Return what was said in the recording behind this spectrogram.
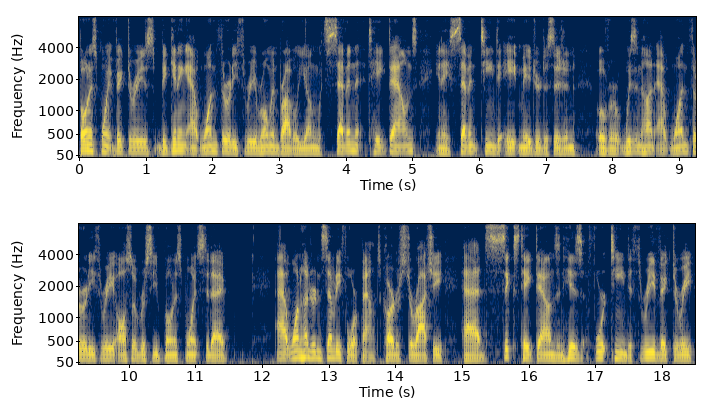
Bonus point victories beginning at 133. Roman Bravo Young with seven takedowns in a 17 8 major decision over Wizenhunt at 133. Also received bonus points today. At 174 pounds, Carter Starocci had six takedowns in his 14 3 victory.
